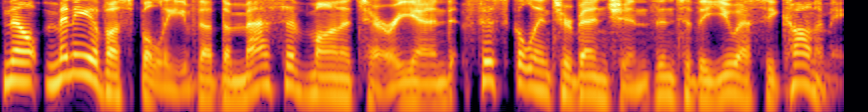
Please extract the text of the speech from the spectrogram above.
Now, many of us believe that the massive monetary and fiscal interventions into the U.S. economy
